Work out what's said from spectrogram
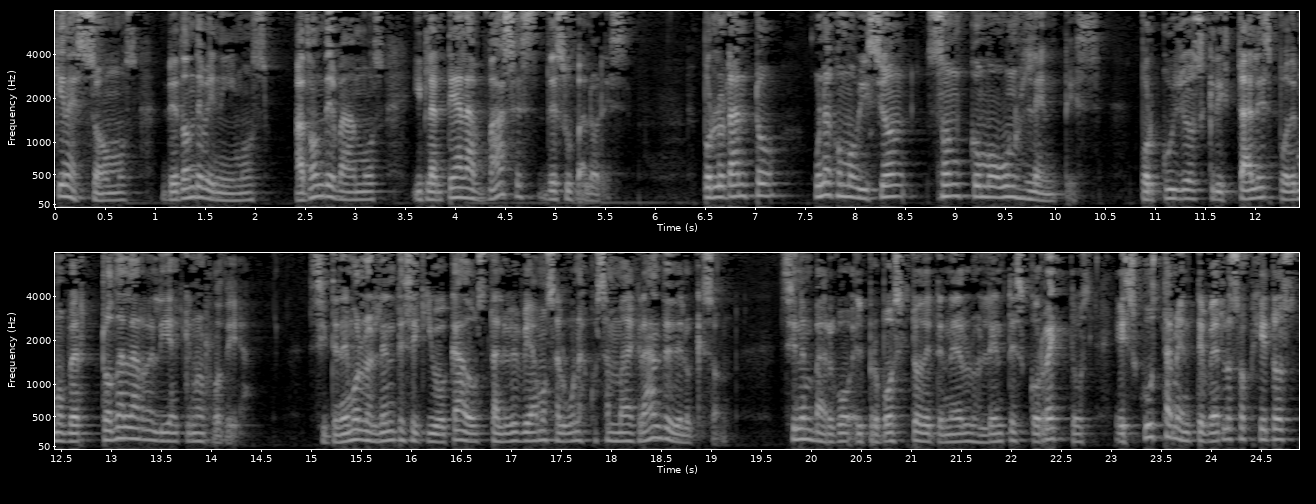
¿Quiénes somos? ¿De dónde venimos? ¿A dónde vamos? y plantea las bases de sus valores. Por lo tanto, una cosmovisión son como unos lentes, por cuyos cristales podemos ver toda la realidad que nos rodea. Si tenemos los lentes equivocados, tal vez veamos algunas cosas más grandes de lo que son. Sin embargo, el propósito de tener los lentes correctos es justamente ver los objetos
